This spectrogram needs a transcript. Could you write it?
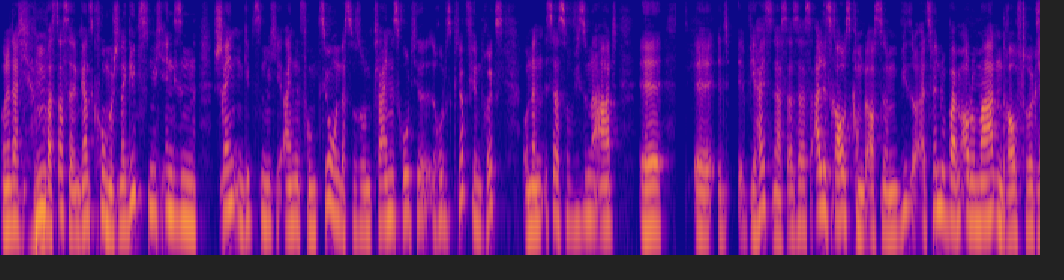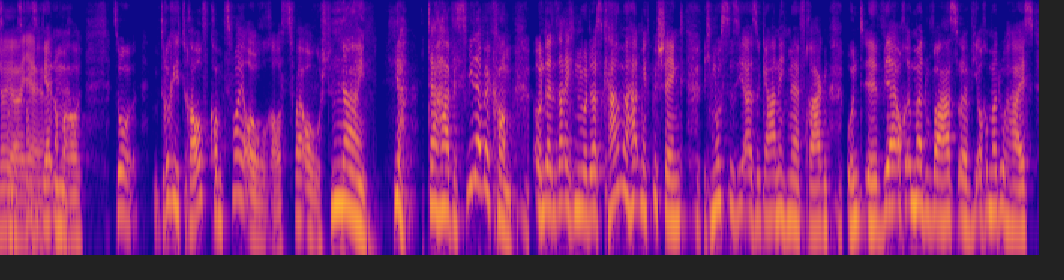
Und dann dachte ich, hm, was ist das denn? Ganz komisch. Und da gibt es nämlich in diesen Schränken gibt es nämlich eine Funktion, dass du so ein kleines rot, rotes Knöpfchen drückst und dann ist das so wie so eine Art äh, äh, wie heißt denn das? Also, dass alles rauskommt aus dem, wie so, als wenn du beim Automaten drauf drückst ja, und das ganze ja, Geld nochmal ja. raus. So, drücke ich drauf, kommt zwei Euro raus, zwei Euro Stück. Nein! Ja, da habe ich es wiederbekommen. Und dann sage ich nur, das Karma hat mich beschenkt. Ich musste sie also gar nicht mehr fragen. Und äh, wer auch immer du warst oder wie auch immer du heißt,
